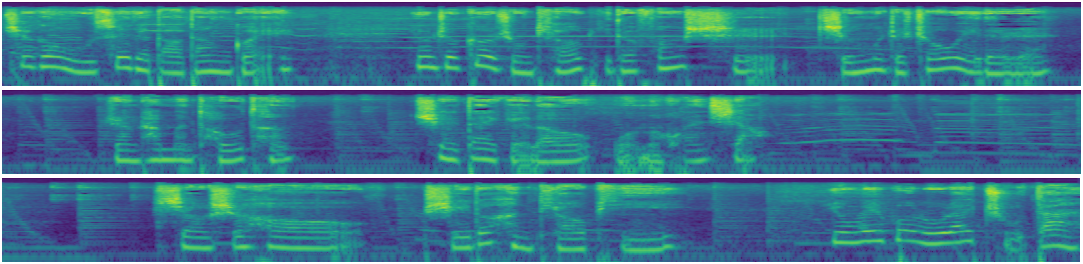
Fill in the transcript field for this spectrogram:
这个五岁的捣蛋鬼，用着各种调皮的方式折磨着周围的人，让他们头疼，却带给了我们欢笑。小时候，谁都很调皮，用微波炉来煮蛋，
